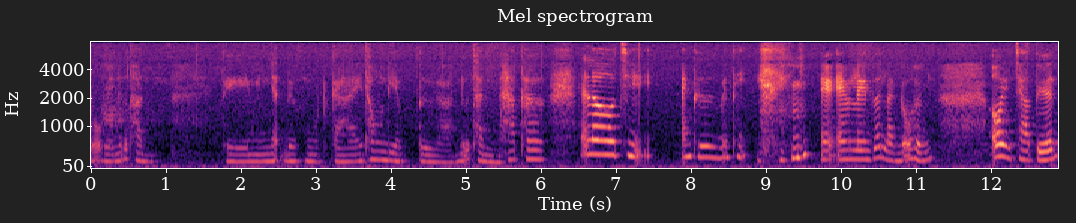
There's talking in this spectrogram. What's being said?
bộ về nữ thần. Thì mình nhận được một cái thông điệp từ ờ, nữ thần hát thơ hello chị anh thư nguyễn thị. Em, em lên rất là ngẫu hứng. Ôi chào tuyến.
